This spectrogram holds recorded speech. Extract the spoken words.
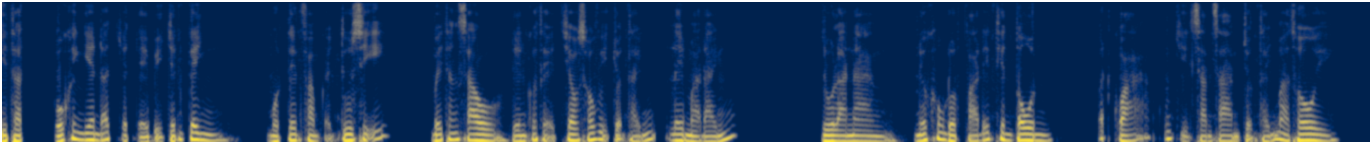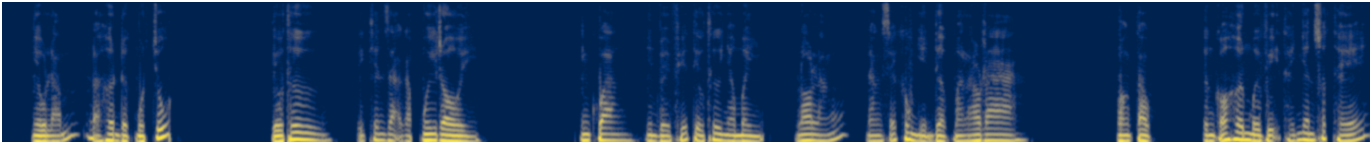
Kỳ thật, Cố Khinh Nhiên đã triệt để bị chấn kinh, một tên phàm cảnh tu sĩ, mấy tháng sau liền có thể treo sáu vị chuẩn thánh lên mà đánh. Dù là nàng, nếu không đột phá đến thiên tôn, bất quá cũng chỉ sàn sàn chuẩn thánh mà thôi. Nhiều lắm là hơn được một chút. Tiểu thư, địch thiên dạ gặp nguy rồi. Thanh Quang nhìn về phía tiểu thư nhà mình, lo lắng nàng sẽ không nhìn được mà lao ra. Hoàng tộc từng có hơn 10 vị thánh nhân xuất thế,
